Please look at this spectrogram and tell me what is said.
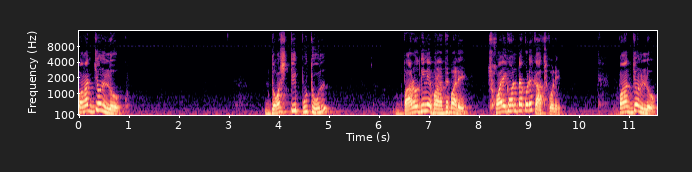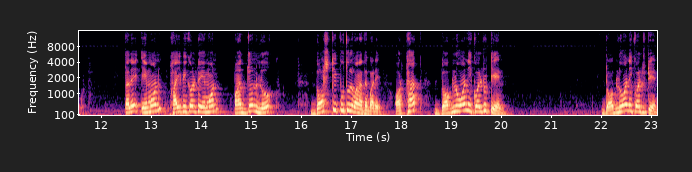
পাঁচজন লোক দশটি পুতুল বারো দিনে বানাতে পারে, ছয় ঘণ্টা করে কাজ করে। পাঁচজন লোক। তাহলে এমন ফাইভ ইকুয়াল টু এমন পাঁচজন লোক দশটি পুতুল বানাতে পারে। অর্থাৎ W one equal to ten W one equal to ten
